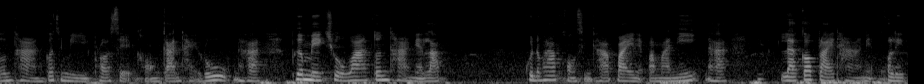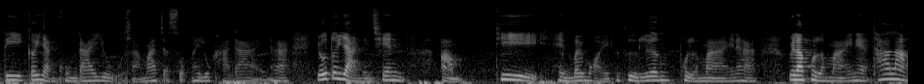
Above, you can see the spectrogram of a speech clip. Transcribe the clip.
ต้นทางก็จะมี process ของการถ่ายรูปนะคะ เพื่อ make sure ว่าต้นทางเนี่ยรับคุณภาพของสินค้าไปเนี่ยประมาณนี้นะคะ แล้วก็ปลายทางเนี่ยคุณภาพก็ยังคงได้อยู่ สามารถจะส่งให้ลูกค้าได้นะคะ ยกตัวอย่างอย่างเช่น ที่เห็นบ่อยๆ ก็คือเรื่องผลไม้นะคะ เวลาผลไม้เนี่ย ถ้าเรา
